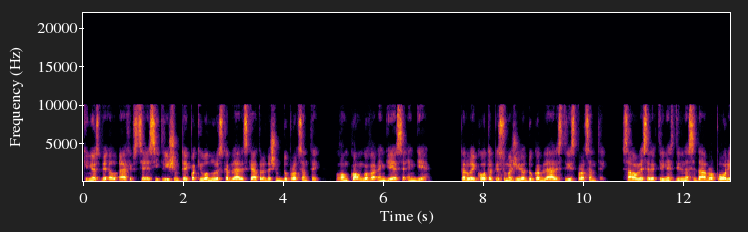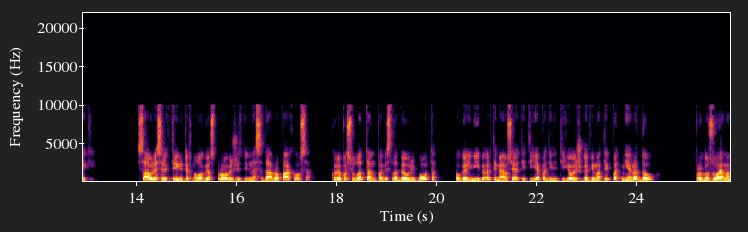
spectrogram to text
Kinijos BLX CSI 300 pakilo 0,42 procentai, Hongkongo HNG SNG. Per laikotarpį sumažėjo 2,3 procentai. Saulės elektrinės didina sidabro poreikį. Saulės elektrinių technologijos proveržys didina sidabro paklausą, kurio pasiūla tampa vis labiau ribota, o galimybių artimiausioje ateityje padidinti jo išgavimą taip pat nėra daug. Prognozuojama,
